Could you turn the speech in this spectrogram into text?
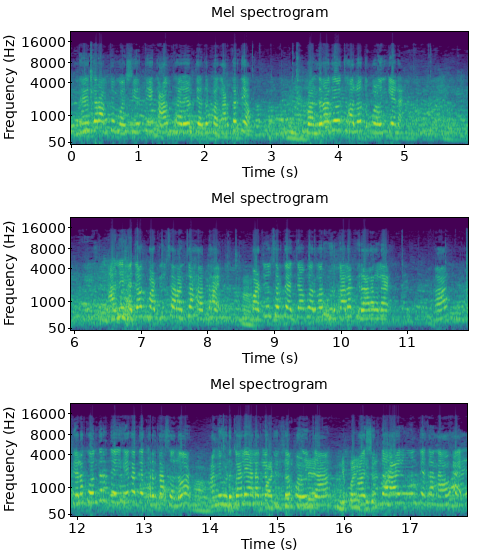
नाही तर आमचं मशीन ते काम झालेलं त्याचा पगार तर द्या. पंधरा दिवस झालं तो पळून गेलाय. आणि ह्याच्यात पाटील सरांचा हात आहे. पाटील सर त्यांच्या बरोबर हुडकायला फिरायला लागलाय. हा? त्याला कोणतर ते हे का ते करत असेल हो. आम्ही हुडकायला यायला लागलो सर पळून? जा? दराळे म्हणून त्याचं नाव आहे.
